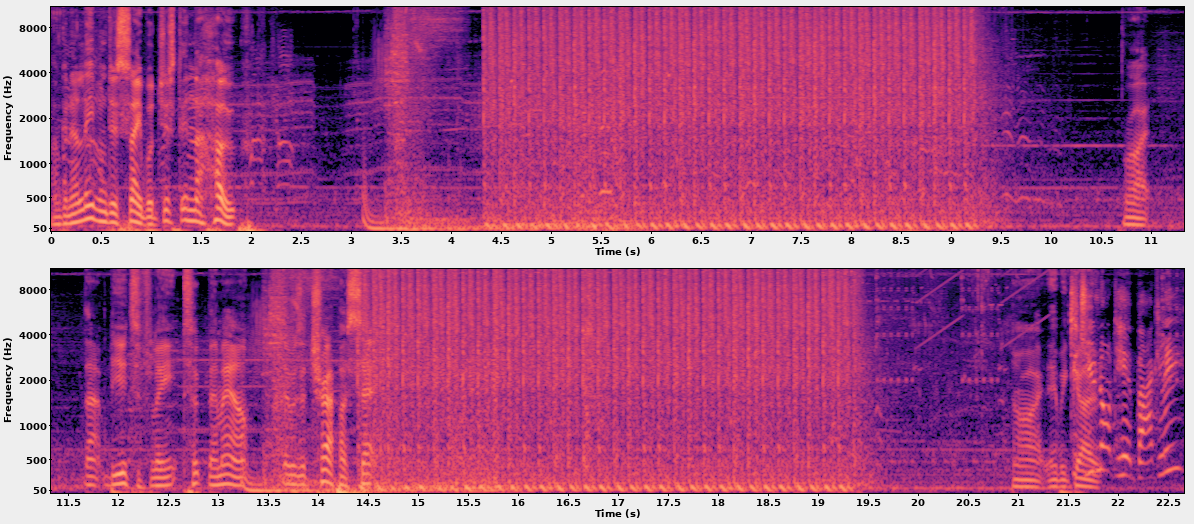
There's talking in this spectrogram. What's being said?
I'm going to leave them disabled just in the hope. Right, that beautifully took them out. There was a trap I set Alright, there we Did go. you not hear Bagley?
